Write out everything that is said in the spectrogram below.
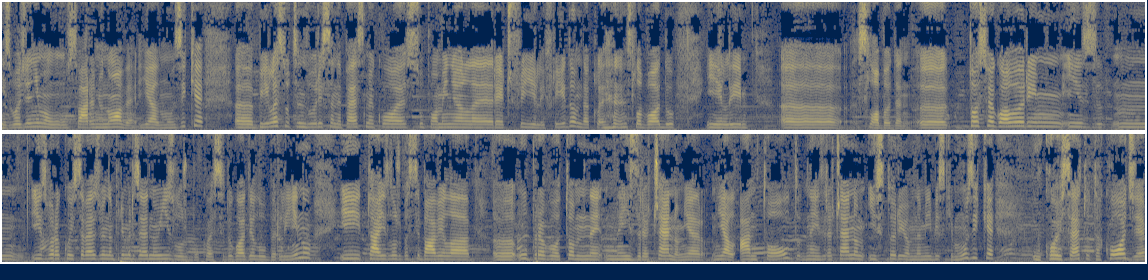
izvođenjima u stvaranju nove jel muzike. E, bile su cenzurisane pesme koje su pominjale reč free ili freedom, dakle slobodu ili slobodan. E, to sve govorim iz m, izvora koji se vezuju, na primjer, za jednu izložbu koja se dogodila u Berlinu i ta izložba se bavila e, upravo tom ne, neizrečenom, jer, jel, untold, neizrečenom istorijom namibijske muzike, u kojoj se eto takođe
